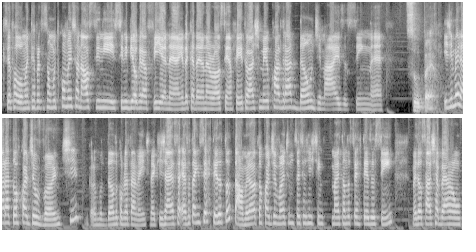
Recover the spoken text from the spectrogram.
que você falou, uma interpretação muito convencional, cine, cinebiografia, né? Ainda que a Diana Ross tenha feito, eu acho meio quadradão demais, assim, né? Super. E de melhor ator coadjuvante, agora mudando completamente, né? Que já essa, essa tá em certeza total. Melhor ator coadjuvante, não sei se a gente tem mais tanta certeza assim, mas é o Sacha Baron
